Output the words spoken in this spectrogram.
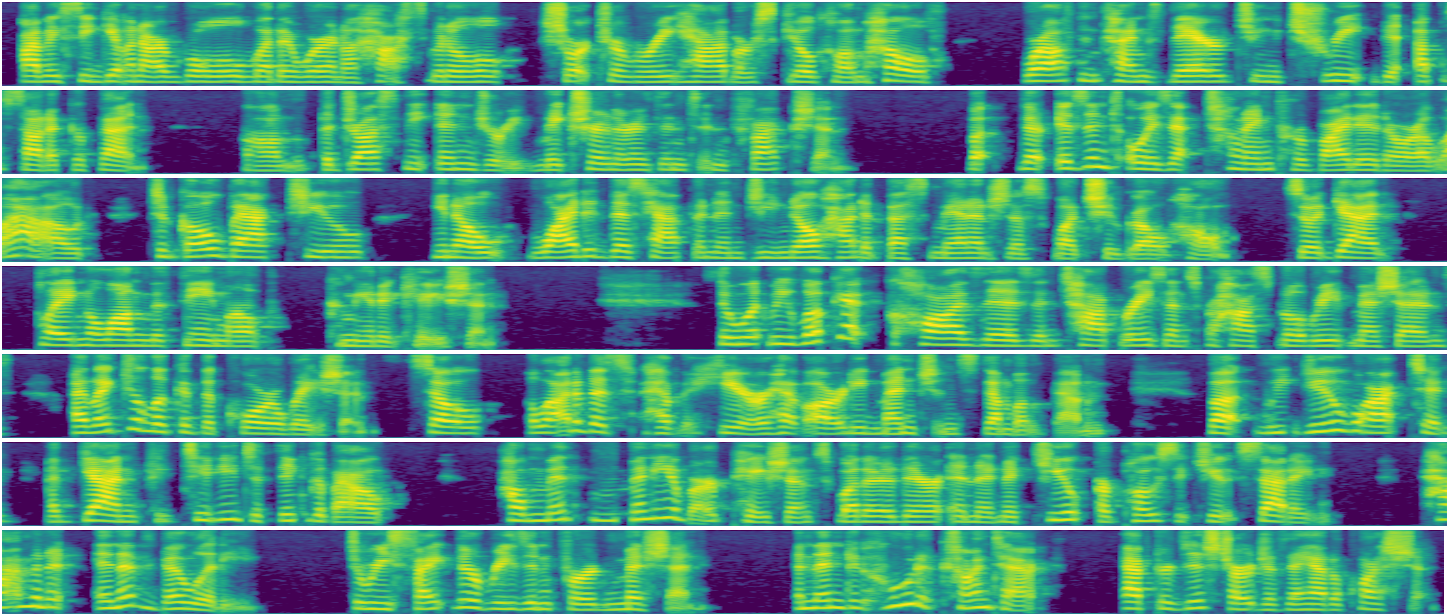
Obviously, given our role, whether we're in a hospital, short term rehab, or skilled home health, we're oftentimes there to treat the episodic event, um, address the injury, make sure there isn't infection. But there isn't always that time provided or allowed to go back to, you know, why did this happen? And do you know how to best manage this once you go home? So, again, playing along the theme of communication. So when we look at causes and top reasons for hospital readmissions, I like to look at the correlation. So a lot of us have here have already mentioned some of them, but we do want to again continue to think about how many of our patients, whether they're in an acute or post-acute setting, have an inability to recite their reason for admission, and then to who to contact after discharge if they have a question.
